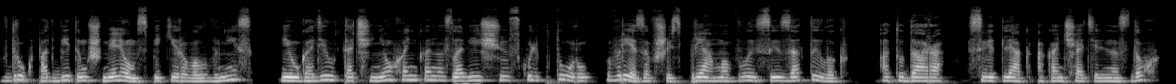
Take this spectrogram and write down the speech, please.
вдруг подбитым шмелем спикировал вниз и угодил точнёхонько на зловещую скульптуру, врезавшись прямо в лысый затылок. От удара светляк окончательно сдох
